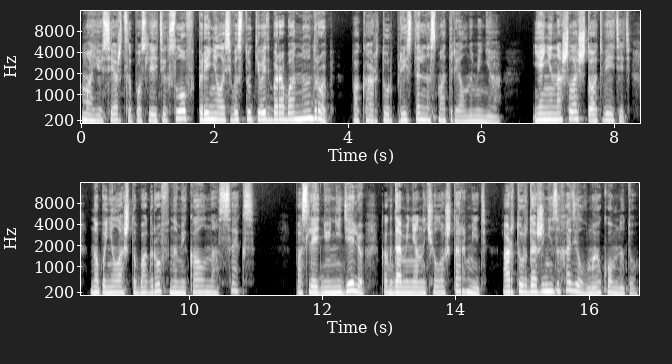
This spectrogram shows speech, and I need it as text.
Мое сердце после этих слов принялось выстукивать барабанную дробь, пока Артур пристально смотрел на меня. Я не нашла, что ответить, но поняла, что Багров намекал на секс. Последнюю неделю, когда меня начало штормить, Артур даже не заходил в мою комнату.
